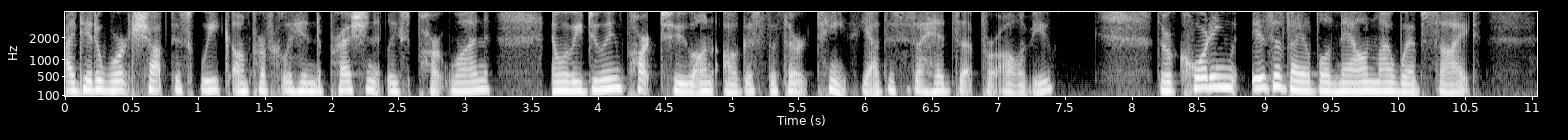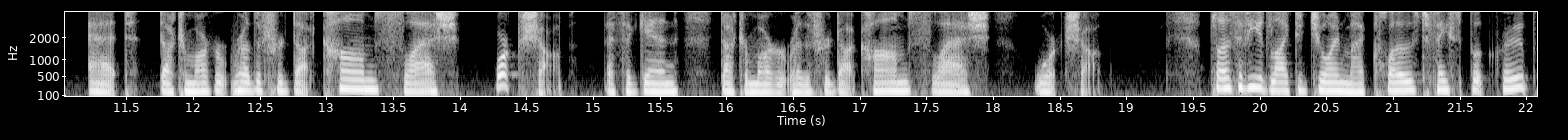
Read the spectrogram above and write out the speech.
I did a workshop this week on perfectly hidden depression, at least part one, and we'll be doing part two on August the 13th. Yeah, this is a heads up for all of you. The recording is available now on my website at drmargaretrutherford.com slash workshop. That's again, drmargaretrutherford.com slash workshop. Plus, if you'd like to join my closed Facebook group,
